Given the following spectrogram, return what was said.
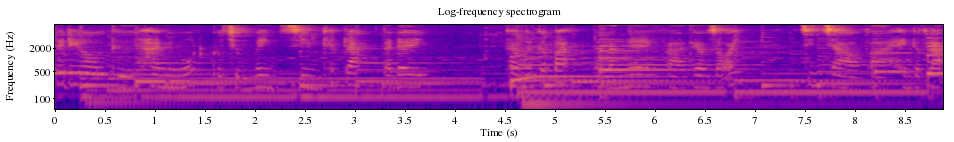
Radio thứ 21 của chúng mình xin khép lại tại đây. Cảm ơn các bạn đã lắng nghe và theo dõi. Xin chào và hẹn gặp lại.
